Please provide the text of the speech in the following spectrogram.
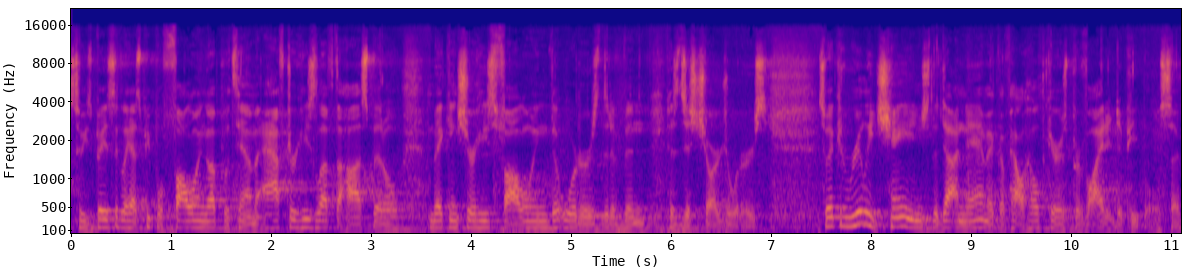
So he basically has people following up with him after he's left the hospital, making sure he's following the orders that have been his discharge orders. So it could really change the dynamic of how healthcare is provided to people. So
